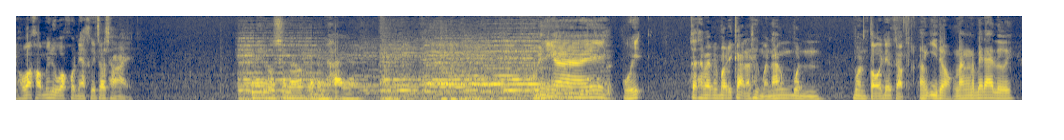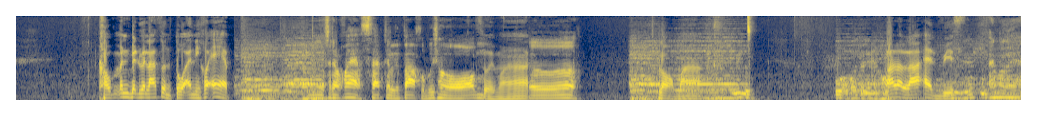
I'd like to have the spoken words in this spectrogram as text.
เพราะว่าเขาไม่รู้ว่าคนเนี้ยคือเจ้าชาย ไม่รู้ใช่ไหมว่าผมเป็นใครอะอุ้ยนี่ไงอุ้ยแต่ทำไมเป็นบริการดแล้วถึงมานั่งบนบนโต๊ะเดียวกับอังอีดอกนั่งไม่ได้เลย เขามันเป็นเวลาส่วนตัวอันนี้เขาแอบนี่ แสดงว่าเขาแอบแซบกันหรือเปล่าคุณผู้ชม สวยมาก เออ หล่อมากผู้บอกว่าตัวเองเป็นของ อาลาลาแอนวิส อันเนี้ย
